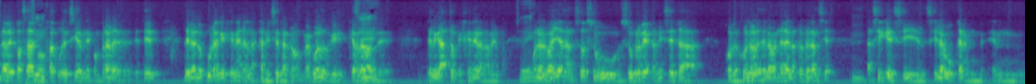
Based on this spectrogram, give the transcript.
la vez pasada con Facu decían de comprar, eh, de, la locura que generan las camisetas, ¿no? Me acuerdo que, hablaban de, del gasto que genera también. Bueno, el Bahía lanzó su, su propia camiseta con los colores de la bandera de la tolerancia, mm. así que si, si la buscan en,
